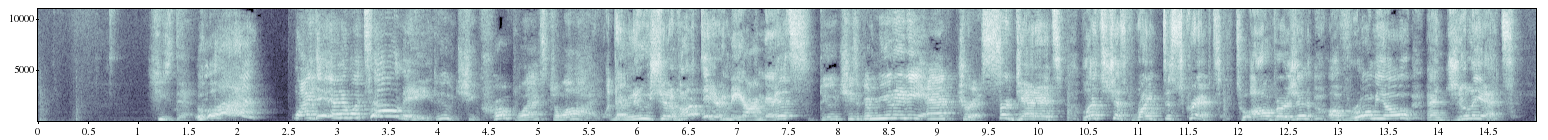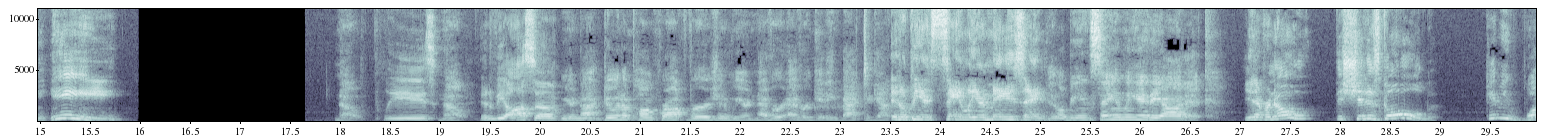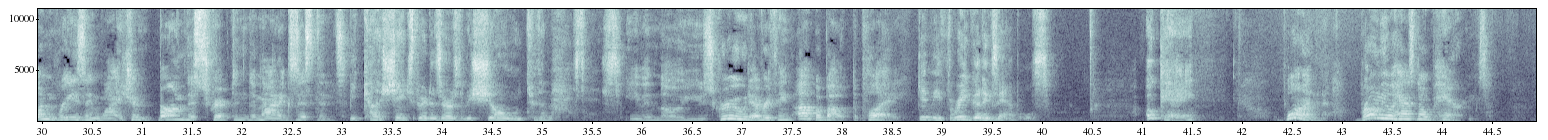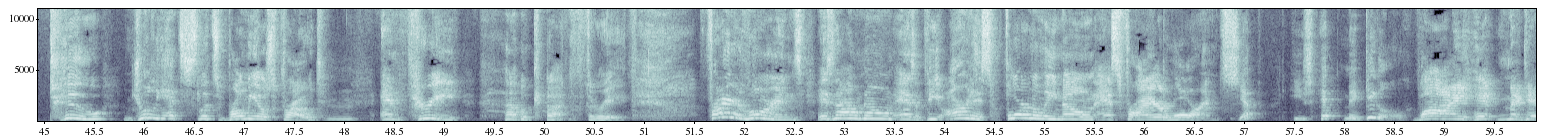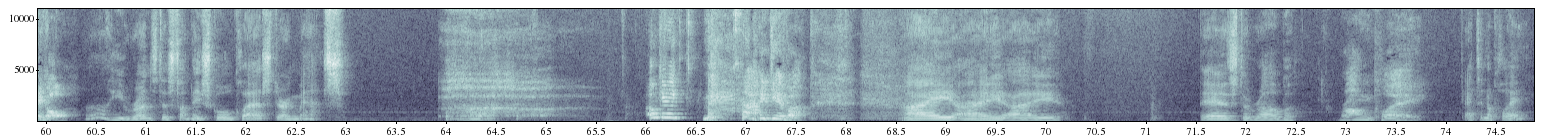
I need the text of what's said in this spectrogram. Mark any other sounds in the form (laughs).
She's dead. What? Why didn't anyone tell me? Dude, she croaked last July. The news should have updated me on this. Dude, she's a community actress. Forget it. Let's just write the script to our version of Romeo and Juliet. Hee. (laughs) No, Please. no. It'll be awesome. We are not doing a punk rock version. We are never ever getting back together. It'll be insanely amazing. It'll be insanely idiotic. You never know. This shit is gold. Give me one reason why I shouldn't burn this script into non-existence. Because Shakespeare deserves to be shown to the masses. Even though you screwed everything up about the play. Give me three good examples. Okay. One, Romeo has no parents. Two, Juliet slits Romeo's throat. Mm-hmm. And three, (laughs) oh god, three. Friar Lawrence is now known as the artist formerly known as Friar Lawrence. Yep, he's Hip McGiggle. Why hit McGiggle? Well, he runs the Sunday school class during Mass. (sighs) Okay, (laughs) I give up. I, I, I. There's the rub. Wrong play. That's in a play?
